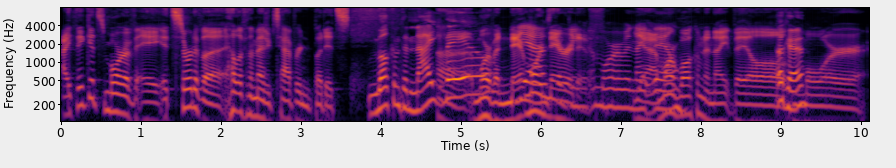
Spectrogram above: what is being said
I think it's more of a. It's sort of a Hello from the Magic Tavern, but it's Welcome to Night uh, more of a na- Yeah, more narrative. more of a Night yeah, Vale. more Welcome to Night Vale. Okay. More.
